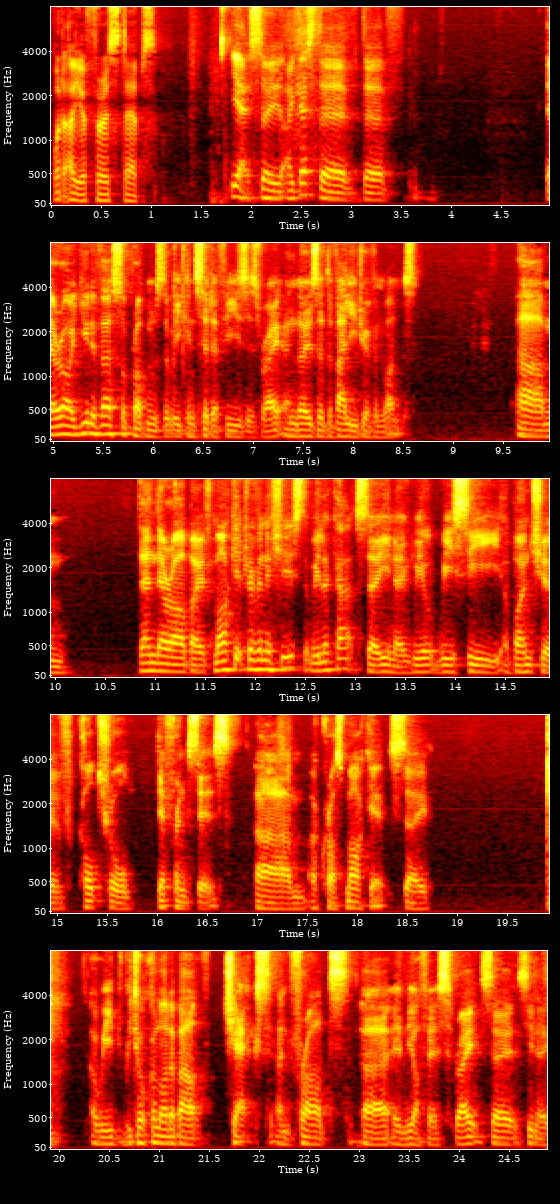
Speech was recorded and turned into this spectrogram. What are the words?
What are your first steps? Yeah, so I guess the the there are universal problems that we consider for users, right? And those are the value driven ones. Um, then there are both market driven issues that we look at. So, you know, we, we see a bunch of cultural differences um, across markets. So, uh, we, we talk a lot about checks and France uh, in the office, right? So, it's, you know,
